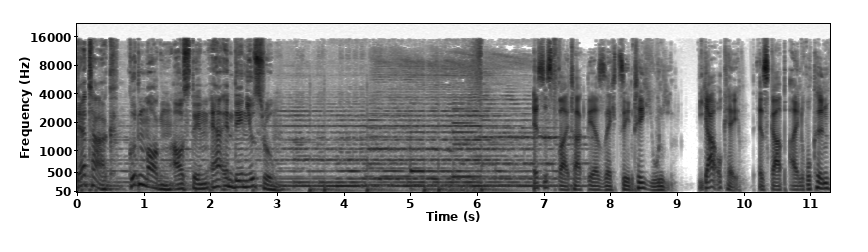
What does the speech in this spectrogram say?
Der Tag. Guten Morgen aus dem RND Newsroom. Es ist Freitag, der 16. Juni. Ja, okay. Es gab ein Ruckeln,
